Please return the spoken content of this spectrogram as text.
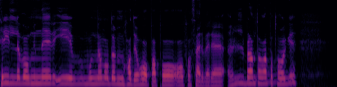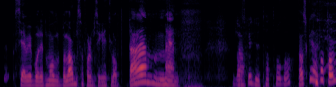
trillevogner i vognene, og de hadde jo håpa på å få servere øl blant annet på toget. Siden vi bor i et Molboland, så får de sikkert ikke lov til det, men Da skulle du tatt tog òg. da skulle jeg ta òg.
